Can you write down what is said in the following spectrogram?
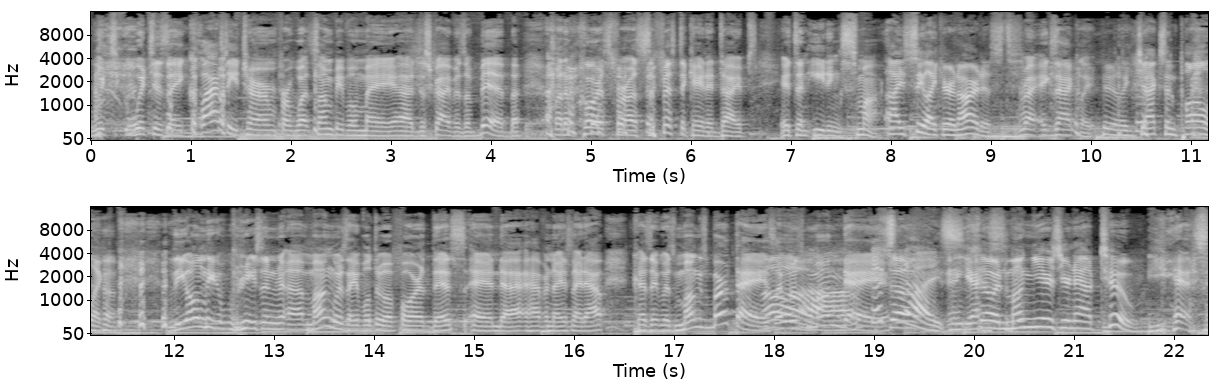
Which, which is a classy term for what some people may uh, describe as a bib, but of course for us sophisticated types, it's an eating smock. I see, like you're an artist. Right, exactly. You're like Jackson Pollock. The only reason uh, Mung was able to afford this and uh, have a nice night out because it was Mung's birthday, so it was Oh, Mung Day. That's So- nice. Yes. So in Mung years, you're now two. yes,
